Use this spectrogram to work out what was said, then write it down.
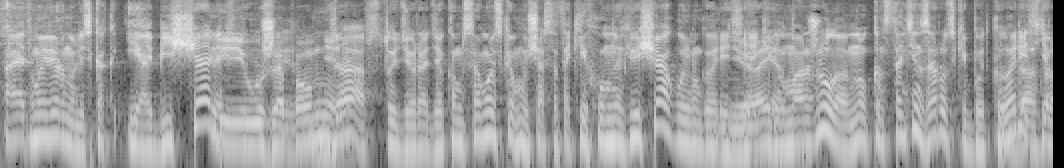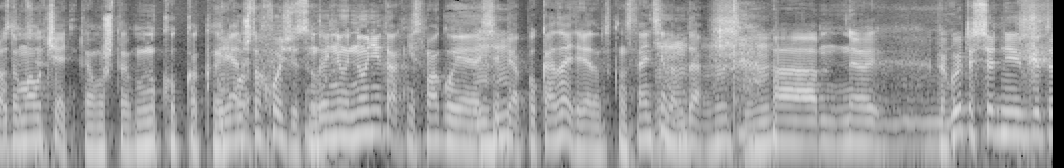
А это мы вернулись, как и обещали. И уже поумнели. Да, в студию радио Комсомольского. Мы сейчас о таких умных вещах будем говорить. Я Невероятно. Кирилл Манжула. Ну, Константин Заруцкий будет говорить, Да, я буду молчать, потому что, ну, как Ну, рядом- потому что хочется Да, уже. ну, ну, никак не смогу я себя показать рядом с Константином, да. А, э, Какой-то сегодня это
